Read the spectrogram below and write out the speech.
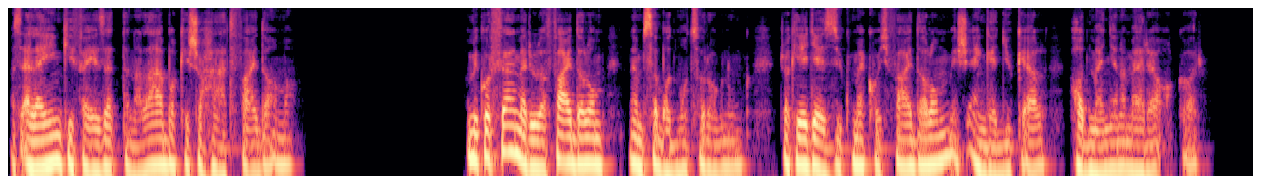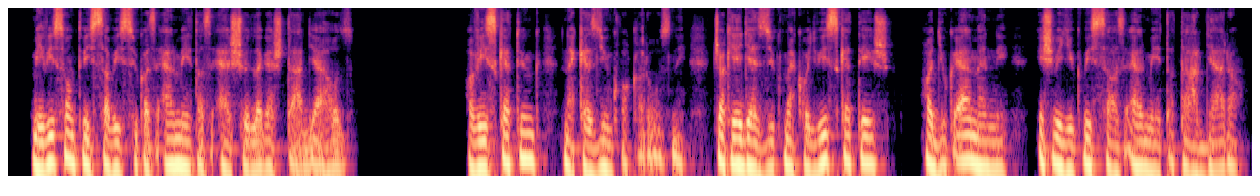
Az elején kifejezetten a lábak és a hát fájdalma. Amikor felmerül a fájdalom, nem szabad mocorognunk, csak jegyezzük meg, hogy fájdalom, és engedjük el, hadd menjen, amerre akar. Mi viszont visszavisszük az elmét az elsődleges tárgyához. Ha viszketünk, ne kezdjünk vakarózni, csak jegyezzük meg, hogy viszketés, hagyjuk elmenni, és vigyük vissza az elmét a tárgyára.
